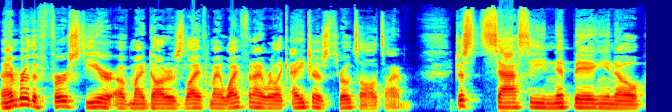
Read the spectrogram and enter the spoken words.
I remember the first year of my daughter's life, my wife and I were like at each other's throats all the time. Just sassy, nipping, you know,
